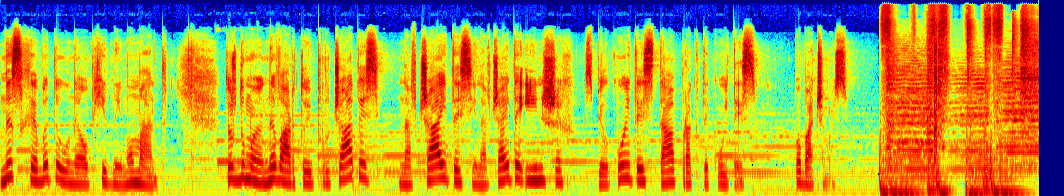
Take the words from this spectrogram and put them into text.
не схибити у необхідний момент. Тож, думаю, не варто й пручатись, навчайтесь і навчайте інших, спілкуйтесь та практикуйтесь. Побачимось. Bye.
